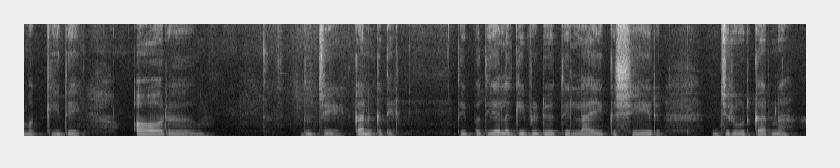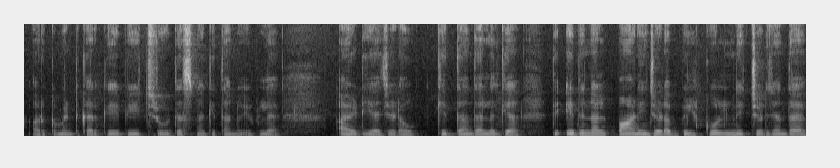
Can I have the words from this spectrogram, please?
ਮੱਕੀ ਦੇ ਔਰ ਦੂਜੇ ਕਣਕ ਦੇ। ਤੇ ਵਧੀਆ ਲੱਗੀ ਵੀਡੀਓ ਤੇ ਲਾਈਕ ਸ਼ੇਅਰ ਜ਼ਰੂਰ ਕਰਨਾ ਔਰ ਕਮੈਂਟ ਕਰਕੇ ਵੀ ਜ਼ਰੂਰ ਦੱਸਣਾ ਕਿ ਤੁਹਾਨੂੰ ਇਹ ਵਾਲਾ ਆਈਡੀਆ ਜਿਹੜਾ ਉਹ ਕਿੱਦਾਂ ਦਾ ਲੱਗਿਆ ਤੇ ਇਹਦੇ ਨਾਲ ਪਾਣੀ ਜਿਹੜਾ ਬਿਲਕੁਲ ਨਿਚੜ ਜਾਂਦਾ ਹੈ,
